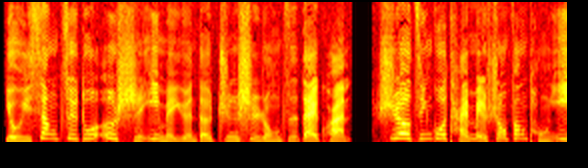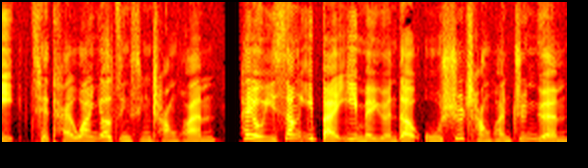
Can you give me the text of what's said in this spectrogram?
有一项最多二十亿美元的军事融资贷款，需要经过台美双方同意，且台湾要进行偿还。还有一项一百亿美元的无需偿还军援，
